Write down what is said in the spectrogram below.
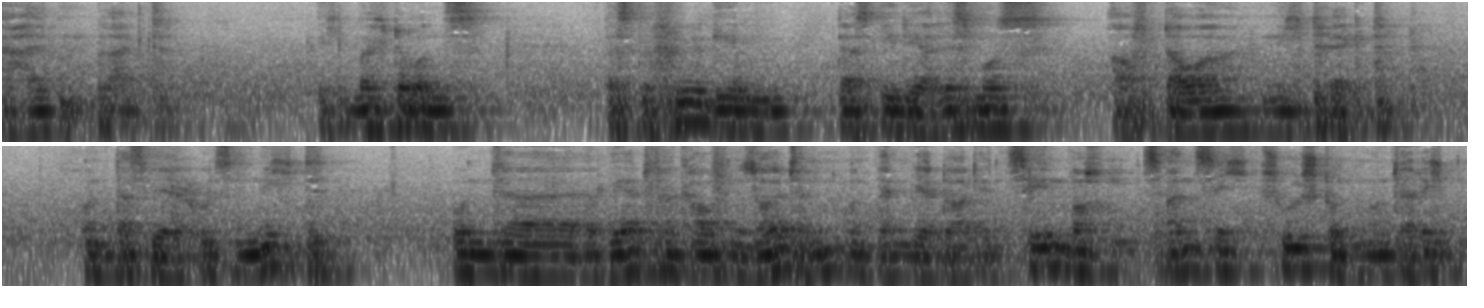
erhalten bleibt. Ich möchte uns das Gefühl geben, dass Idealismus auf Dauer nicht trägt und dass wir uns nicht unter Wert verkaufen sollten und wenn wir dort in zehn Wochen 20 Schulstunden unterrichten,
